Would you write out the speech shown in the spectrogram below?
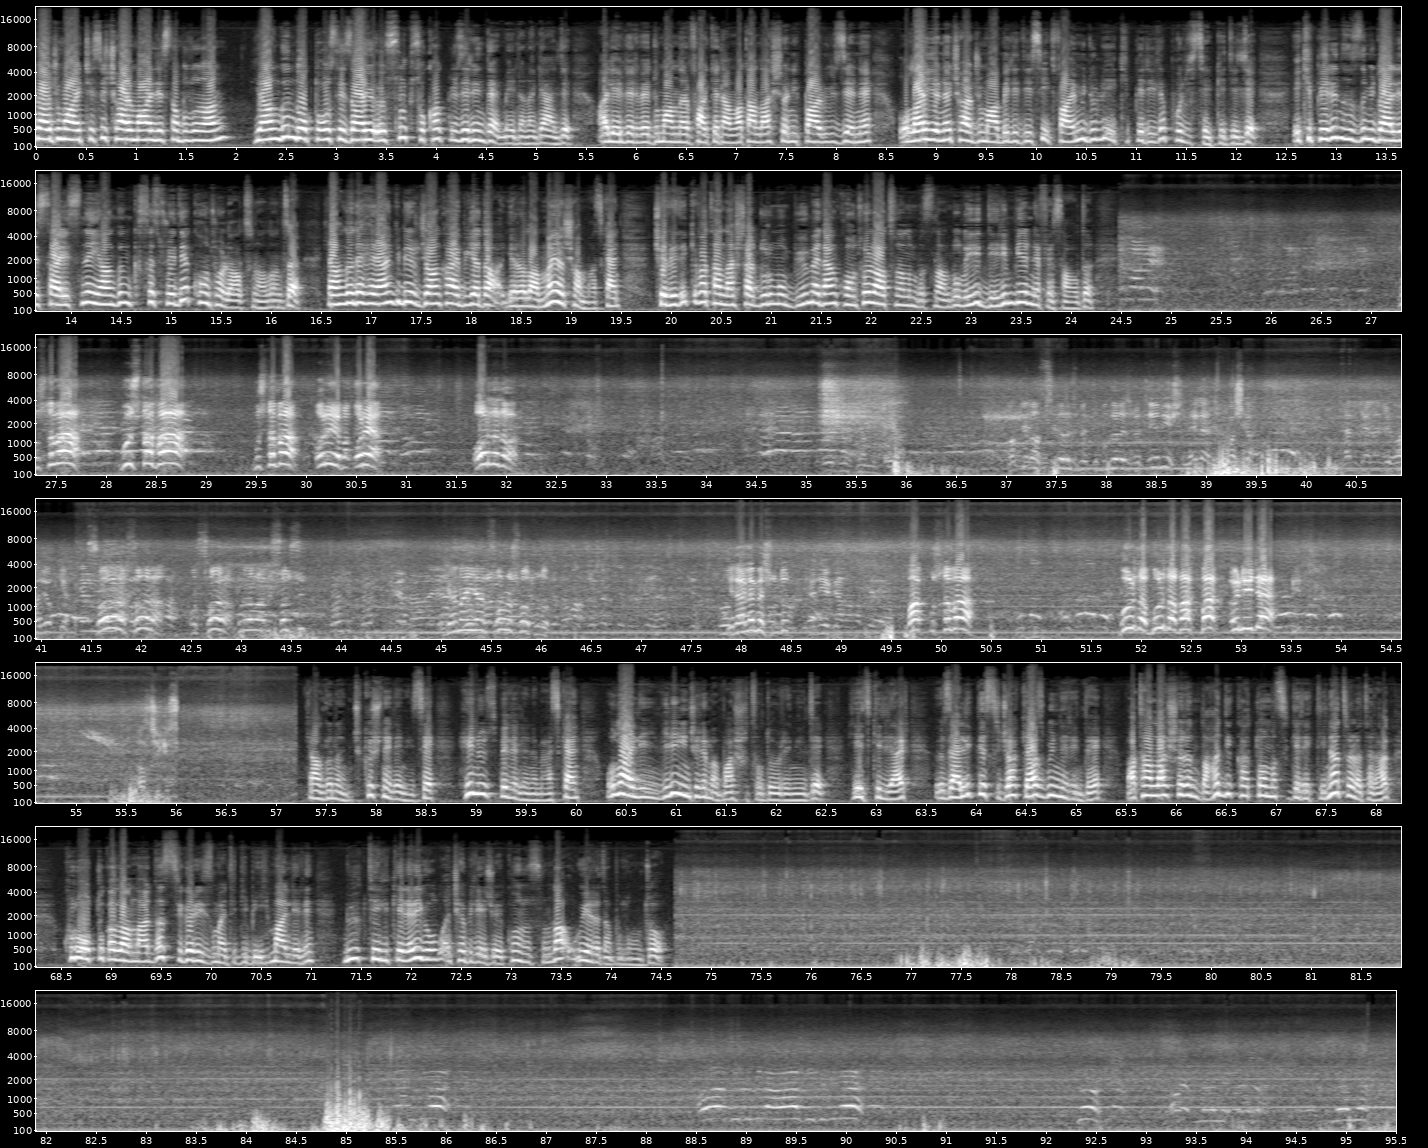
Çağcuma ilçesi Çay Mahallesi'nde bulunan yangın doktor Sezai Öztürk sokak üzerinde meydana geldi. Alevleri ve dumanları fark eden vatandaşların ihbarı üzerine olay yerine Çağcuma Belediyesi İtfaiye Müdürlüğü ekipleriyle polis sevk edildi. Ekiplerin hızlı müdahalesi sayesinde yangın kısa sürede kontrol altına alındı. Yangında herhangi bir can kaybı ya da yaralanma yaşanmazken çevredeki vatandaşlar durumun büyümeden kontrol altına alınmasından dolayı derin bir nefes aldı. Mustafa! Mustafa! Mustafa! Oraya bak oraya. Orada da var. Bakın al sigara hizmeti, bu kadar hizmeti yeni işte. Neyle? Başka? Kendi kendine hal yok ya. Sonra sonra. O sonra. Buralar bir sönsün. Yanan yan sonra soğutulur. İlerlemesin dur. Bak Mustafa. Burada burada bak bak önünde. Az çekil. Yangının çıkış nedeni ise henüz belirlenemezken olayla ilgili inceleme başlatıldığı öğrenildi. Yetkililer özellikle sıcak yaz günlerinde vatandaşların daha dikkatli olması gerektiğini hatırlatarak kuru otluk alanlarda sigara hizmeti gibi ihmallerin büyük tehlikelere yol açabileceği konusunda uyarıda bulundu. Yeah, you.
